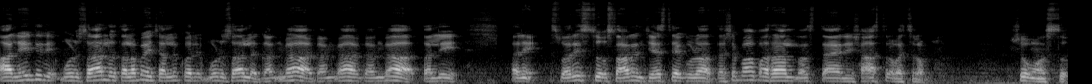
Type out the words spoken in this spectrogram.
ఆ నీటిని మూడుసార్లు తలపై చల్లుకొని మూడుసార్లు గంగా గంగా గంగా తల్లి అని స్మరిస్తూ స్నానం చేస్తే కూడా దశపాపహరాలు వస్తాయని శాస్త్రవచనం. శుభమస్తు.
